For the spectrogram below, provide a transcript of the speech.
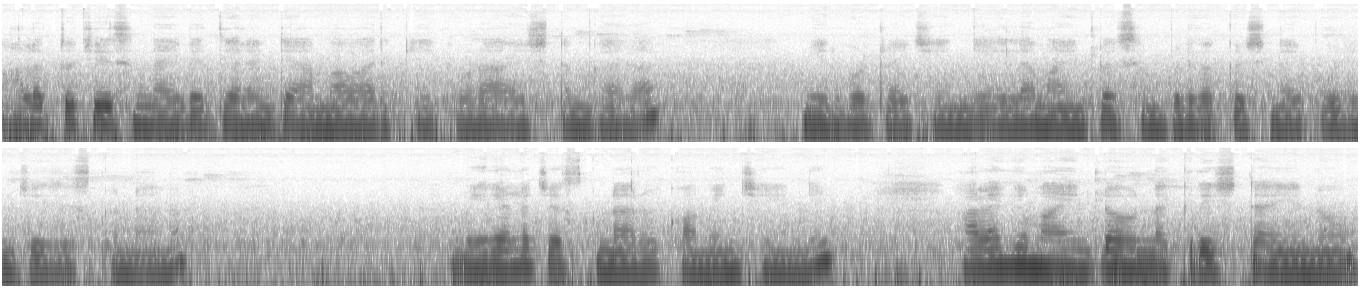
పాలతో చేసిన నైవేద్యాలు అంటే అమ్మవారికి కూడా ఇష్టం కదా? మీరు కూడా ట్రై చేయండి. ఇలా మా ఇంట్లో సింపుల్గా కృష్ణయ్య పూజను చేసేసుకున్నాను. మీరు ఎలా చేసుకున్నారో కామెంట్ చేయండి. అలాగే మా ఇంట్లో ఉన్న కృష్ణయ్యను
